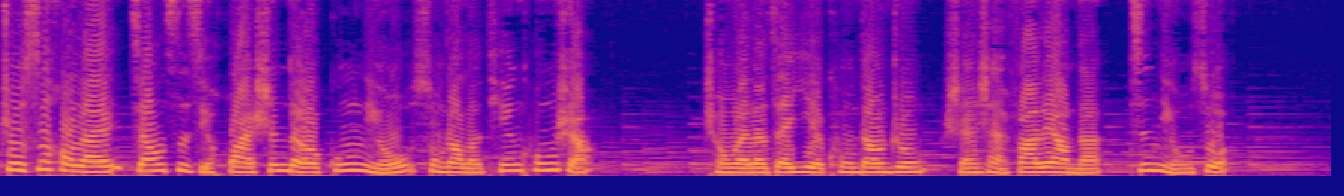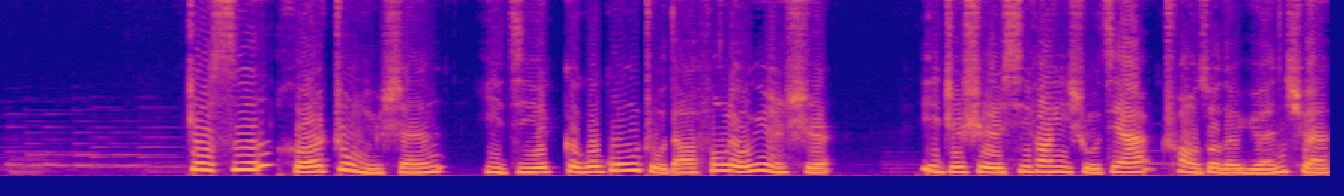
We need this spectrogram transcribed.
宙斯后来将自己化身的公牛送到了天空上，成为了在夜空当中闪闪发亮的金牛座。宙斯和众女神以及各国公主的风流韵事，一直是西方艺术家创作的源泉。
